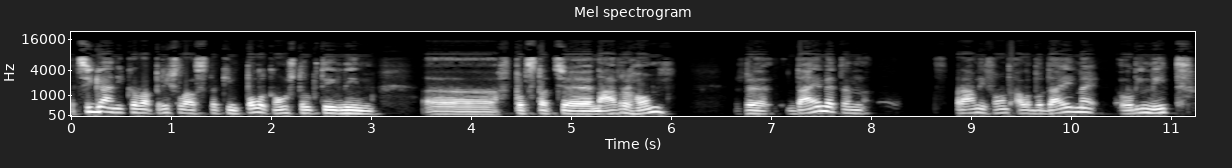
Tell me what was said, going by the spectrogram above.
Cigánikova prišla s takým polokonštruktívnym e, v podstate návrhom, že dajme ten správny fond, alebo dajme limit,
